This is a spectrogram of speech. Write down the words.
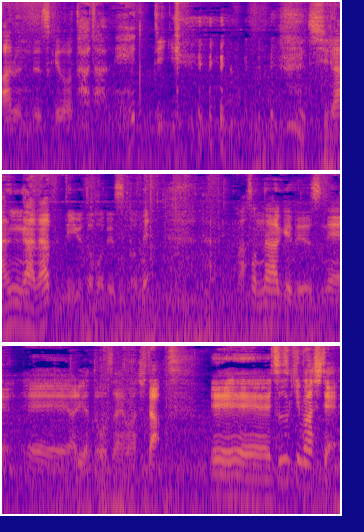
あるんですけど、ただねっていう 知らんがなっていうところですよね。まあそんなわけでですね、えー、ありがとうございました。えー、続きまして、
